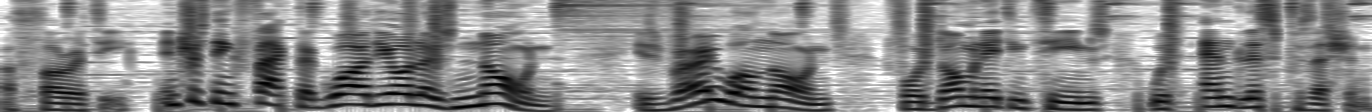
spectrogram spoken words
authority. Interesting fact that Guardiola is known, is very well known for dominating teams with endless possession.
